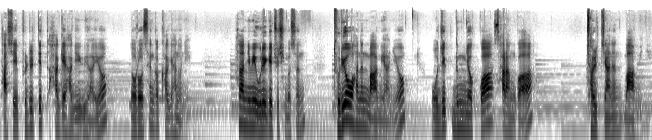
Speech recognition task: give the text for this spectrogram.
다시 부릴 듯 하게 하기 위하여 너로 생각하게 하노니 하나님이 우리에게 주신 것은 두려워하는 마음이 아니요 오직 능력과 사랑과 절제하는 마음이니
